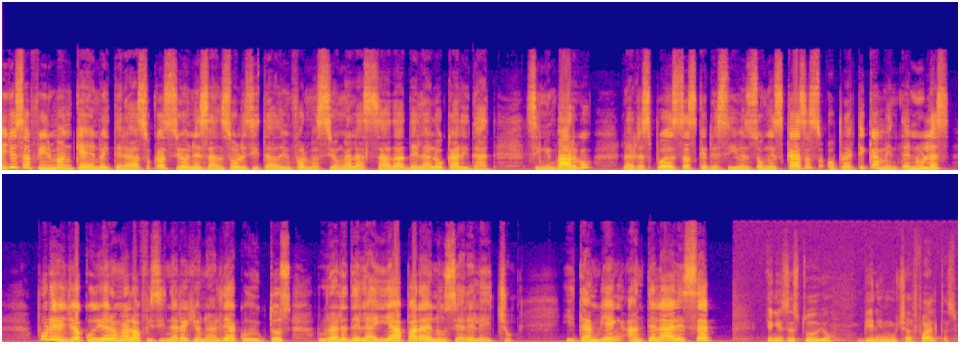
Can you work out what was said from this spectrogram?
Ellos afirman que en reiteradas ocasiones han solicitado información a la SADA de la localidad. Sin embargo, las respuestas que reciben son escasas o prácticamente nulas. Por ello, acudieron a la Oficina Regional de Acueductos Rurales de la IA para denunciar el hecho. Y también ante la ARECEP, en ese estudio vienen muchas faltas,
